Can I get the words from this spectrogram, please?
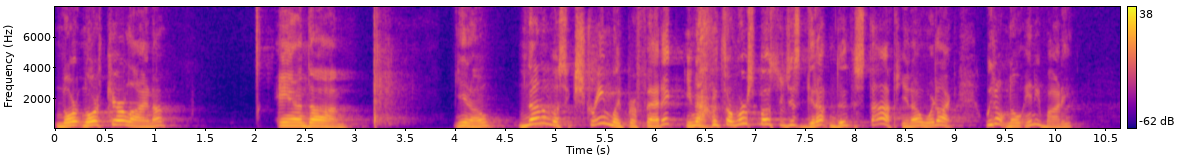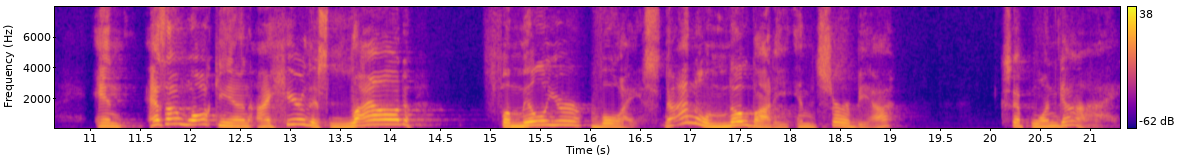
North, North Carolina. And, um, you know, none of us extremely prophetic, you know, so we're supposed to just get up and do the stuff, you know, we're like, we don't know anybody. And as I walk in, I hear this loud, familiar voice. Now, I know nobody in Serbia except one guy.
